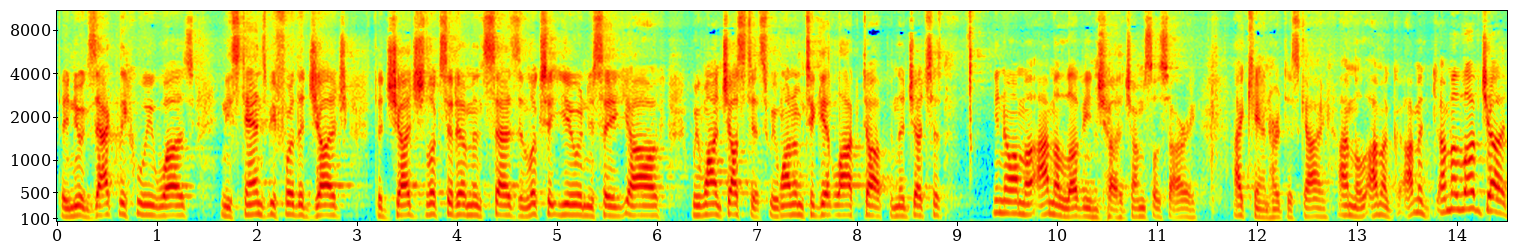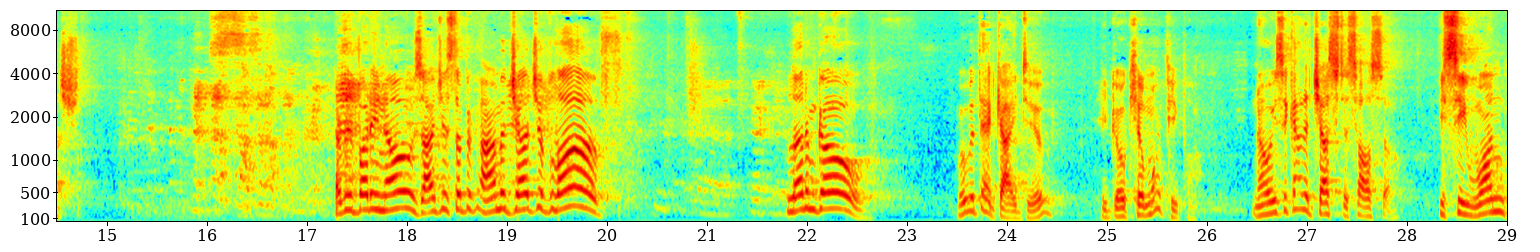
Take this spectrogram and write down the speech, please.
They knew exactly who he was. And he stands before the judge. The judge looks at him and says, and looks at you and you say, Yeah, we want justice. We want him to get locked up. And the judge says, You know, I'm a, I'm a loving judge. I'm so sorry. I can't hurt this guy. I'm a, I'm a, I'm a, I'm a love judge. Everybody knows I just I'm a judge of love. Let him go. What would that guy do? He'd go kill more people. No, he's a God of justice also. You see, one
